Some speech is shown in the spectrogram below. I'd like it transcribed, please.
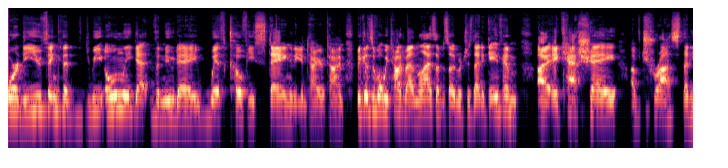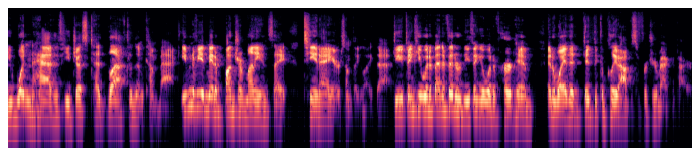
Or do you think that we only get the New Day with Kofi staying the entire time because of what we talked about in the last episode, which is that it gave him uh, a cachet of trust that he wouldn't have if he just had left and then come back, even if he had made a bunch of money in, say, TNA or something like that. Do you think he would have benefited, or do you think it would have hurt him in a way that did the complete opposite for Drew McIntyre?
